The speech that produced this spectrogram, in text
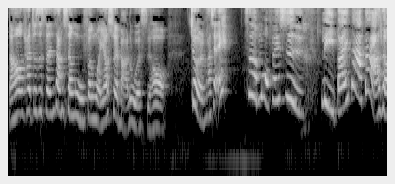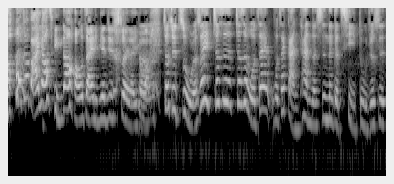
然后他就是身上身无分文要睡马路的时候，就有人发现，哎，这莫非是？李白大大，然后就把他邀请到豪宅里面去睡了一个晚，就去住了。所以就是就是我在我在感叹的是那个气度，就是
